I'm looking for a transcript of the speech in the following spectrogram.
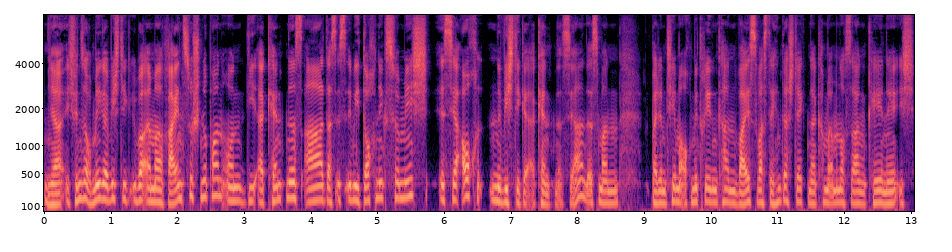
Ja, ich finde es auch mega wichtig, überall mal reinzuschnuppern und die Erkenntnis, ah, das ist irgendwie doch nichts für mich, ist ja auch eine wichtige Erkenntnis, ja, dass man bei dem Thema auch mitreden kann, weiß, was dahinter steckt und da kann man immer noch sagen, okay, nee, ich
